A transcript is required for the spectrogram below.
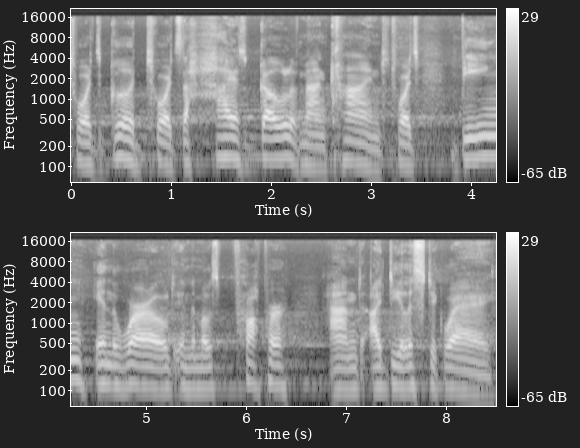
towards good, towards the highest goal of mankind, towards being in the world in the most proper and idealistic way.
